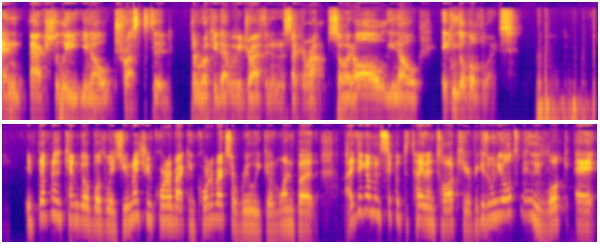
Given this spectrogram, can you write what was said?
and actually, you know, trusted the rookie that we drafted in the second round. So it all, you know, it can go both ways it definitely can go both ways. You mentioned cornerback, and cornerback's a really good one, but I think I'm going to stick with the tight end talk here because when you ultimately look at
